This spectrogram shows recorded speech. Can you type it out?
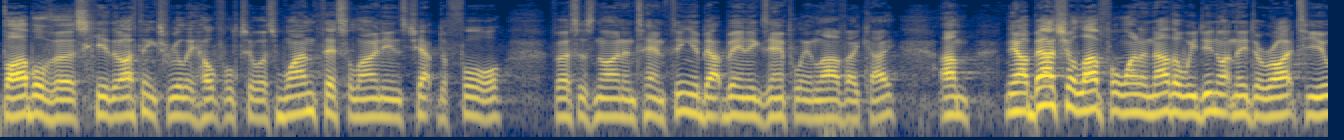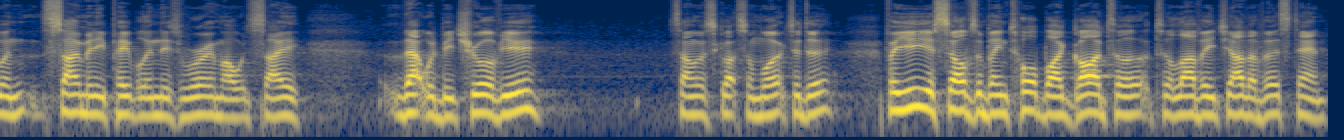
Bible verse here that I think is really helpful to us 1 Thessalonians chapter 4, verses 9 and 10. Thinking about being an example in love, okay? Um, now, about your love for one another, we do not need to write to you, and so many people in this room, I would say, that would be true of you. Some of us got some work to do. For you yourselves have been taught by God to, to love each other. Verse 10.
